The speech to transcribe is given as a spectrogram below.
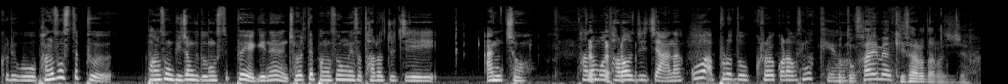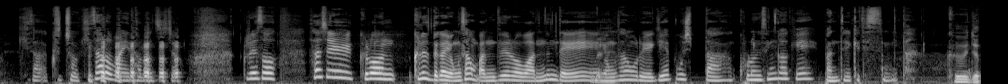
그리고 방송 스태프, 방송 비정규 노동 스태프 얘기는 절대 방송에서 다뤄주지 않죠. 단 한 번 다뤄지지 않았고 앞으로도 그럴 거라고 생각해요. 보통 사회면 기사로 다뤄지죠. 기사, 그쵸. 기사로 많이 다뤄지죠. 그래서 사실 그런, 그래도 내가 영상 만들어 왔는데 네. 영상으로 얘기해보고 싶다. 그런 생각에 만들게 됐습니다. 그 이제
